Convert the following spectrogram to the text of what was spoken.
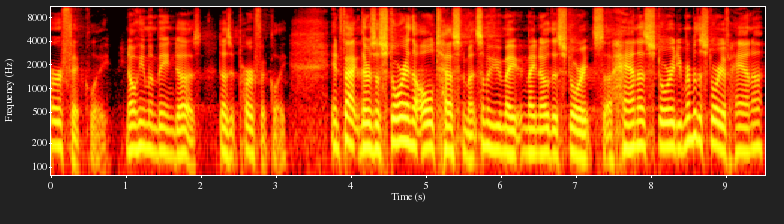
perfectly. No human being does, does it perfectly. In fact, there's a story in the Old Testament. Some of you may, may know this story. It's Hannah's story. Do you remember the story of Hannah?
